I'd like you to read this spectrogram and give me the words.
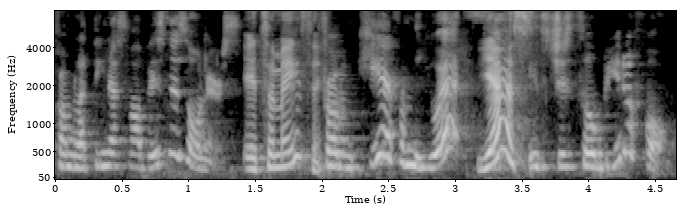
from Latina small business owners. It's amazing. From here, from the US. Yes. It's just so beautiful.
